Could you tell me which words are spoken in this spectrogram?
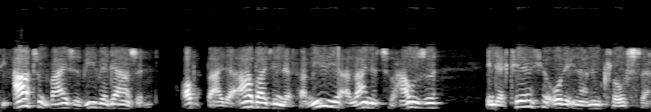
die Art und Weise, wie wir da sind, ob bei der Arbeit in der Familie, alleine zu Hause, in der Kirche oder in einem Kloster.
